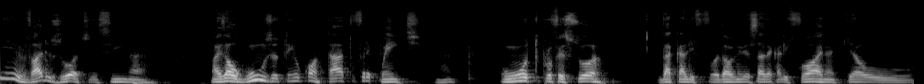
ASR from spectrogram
E vários outros, assim, né? Mas alguns eu tenho contato frequente. Né? Um outro professor da, da Universidade da Califórnia, que é o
